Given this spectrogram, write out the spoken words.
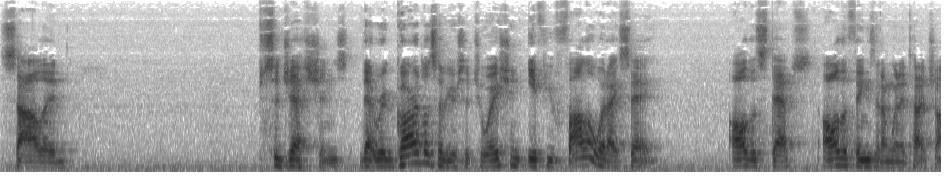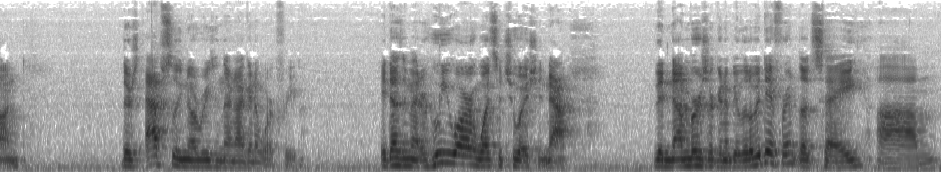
solid suggestions that, regardless of your situation, if you follow what I say, all the steps, all the things that I'm going to touch on, there's absolutely no reason they're not going to work for you. It doesn't matter who you are and what situation. Now, the numbers are going to be a little bit different. Let's say. Um,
